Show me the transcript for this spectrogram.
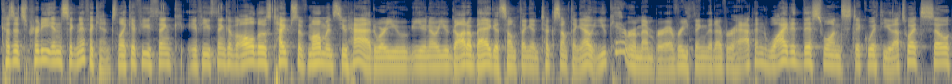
because it's pretty insignificant. Like if you think if you think of all those types of moments you had where you you know you got a bag of something and took something out you can't remember everything that ever happened. Why did this one stick with you? That's why it's so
